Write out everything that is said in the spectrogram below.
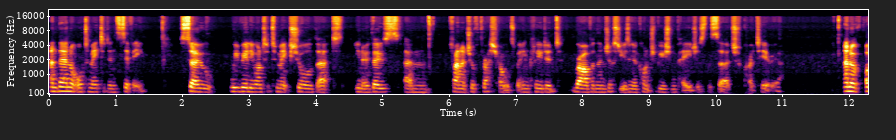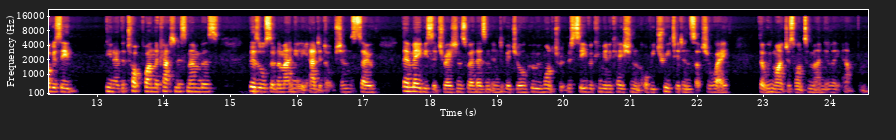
and they're not automated in Civi. So we really wanted to make sure that you know those um, financial thresholds were included rather than just using a contribution page as the search criteria. And obviously, you know, the top one, the Catalyst members, there's also the manually added options. So there may be situations where there's an individual who we want to receive a communication or be treated in such a way that we might just want to manually add them.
